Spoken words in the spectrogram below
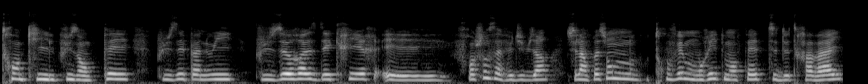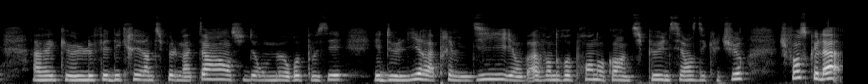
tranquille, plus en paix, plus épanouie, plus heureuse d'écrire et franchement ça fait du bien. J'ai l'impression de trouver mon rythme en fait de travail avec euh, le fait d'écrire un petit peu le matin, ensuite de me reposer et de lire l'après-midi et avant de reprendre encore un petit peu une séance d'écriture. Je pense que là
